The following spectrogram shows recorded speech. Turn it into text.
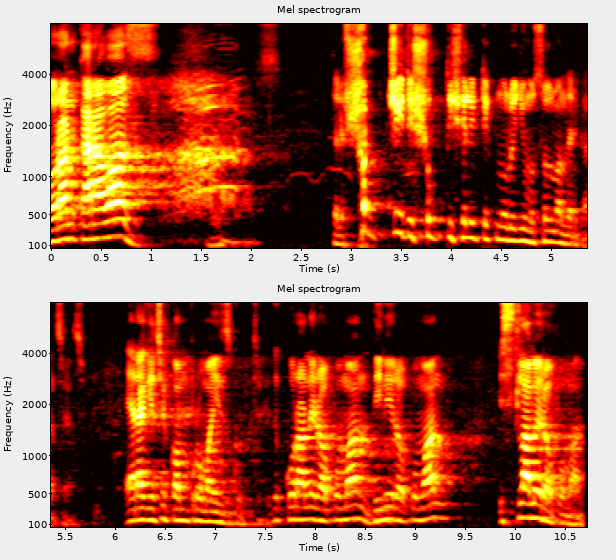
কোরআন কার আওয়াজ আল্লাহর আওয়াজ। তাহলে সবচেয়ে শক্তিশালী টেকনোলজি মুসলমানদের কাছে আছে এরা গেছে কম্প্রোমাইজ করতে তো কোরআনের অপমান দিনের অপমান ইসলামের অপমান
